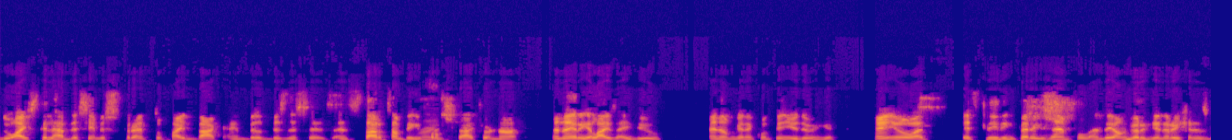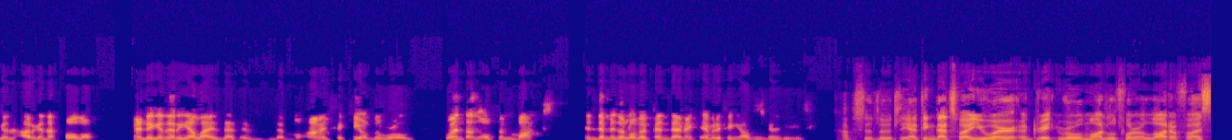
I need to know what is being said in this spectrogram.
do I still have the same strength to fight back and build businesses and start something Right. from scratch or not? And I realize I do, and I'm gonna continue doing it. And you know what? It's leading per example, and the younger generation is gonna are gonna follow, and they're gonna realize that if the Muhammad Fakih of the world went an open box in the middle of a pandemic, everything else is gonna be easy. absolutely. I think that's why you are a great role model for a lot of us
